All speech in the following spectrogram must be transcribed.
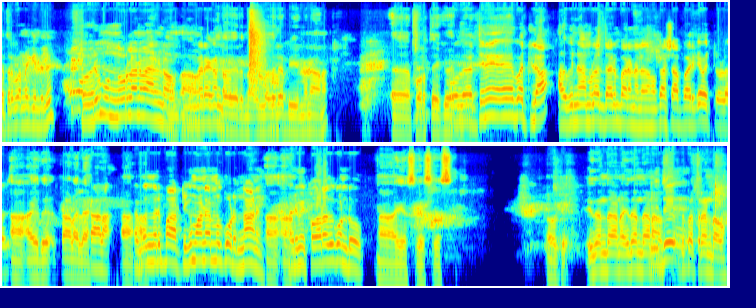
എത്ര പറഞ്ഞ കിൻഡൽ? ഒരു മുന്നൂറിലാണ് മേലുണ്ടാവും വരുന്ന ഉള്ളതിലെ ഭീമനാണ്. പുറത്തേക്ക് മൃഗത്തിന് പറ്റില്ല. അത് പിന്നെ നമ്മൾ എന്തായാലും പറയണല്ലോ. നമുക്ക് അഷാപ്പാരിക്കേ പറ്റുള്ളൂ അത്. ആ ഇത് കാളല്ലേ? കാള. അപ്പൊ ഇന്നൊരു പാർട്ടിക്ക് വേണ്ടി നമ്മൾ കൊടുന്നാണ്. ഒരു മിക്കവാറും അത് കൊണ്ടുപോകും. ആ യെസ് യെസ് യെസ് ഓക്കെ ഇതെന്താണ്? ഇതെന്താണ് ഇത് മൂന്നിന്റെ എത്ര ഉണ്ടാവും?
